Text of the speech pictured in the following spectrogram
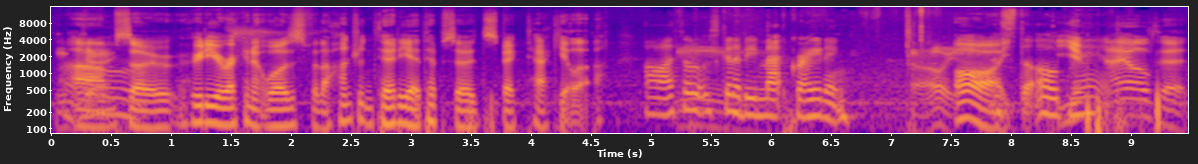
Okay. Um, so, who do you reckon it was for the 138th episode spectacular? oh, I thought it was going to be Matt Groening. Oh, yeah. Oh, That's the old you man. nailed it.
